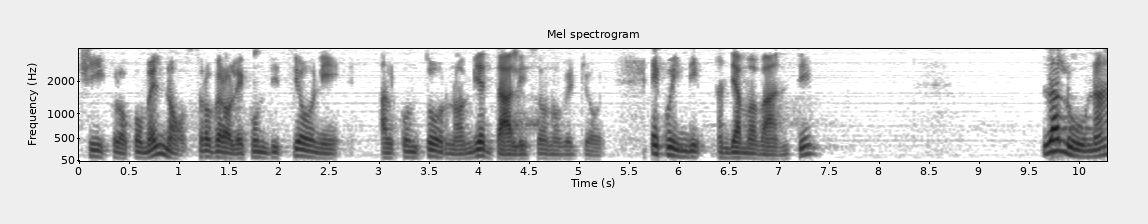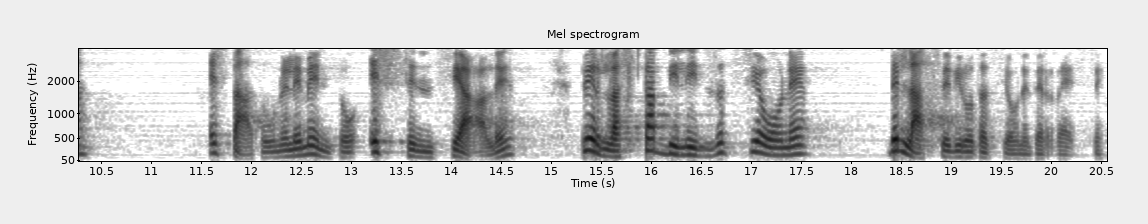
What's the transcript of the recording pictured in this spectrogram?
ciclo come il nostro, però le condizioni al contorno ambientali sono peggiori. E quindi andiamo avanti. La Luna è stato un elemento essenziale per la stabilizzazione dell'asse di rotazione terrestre,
